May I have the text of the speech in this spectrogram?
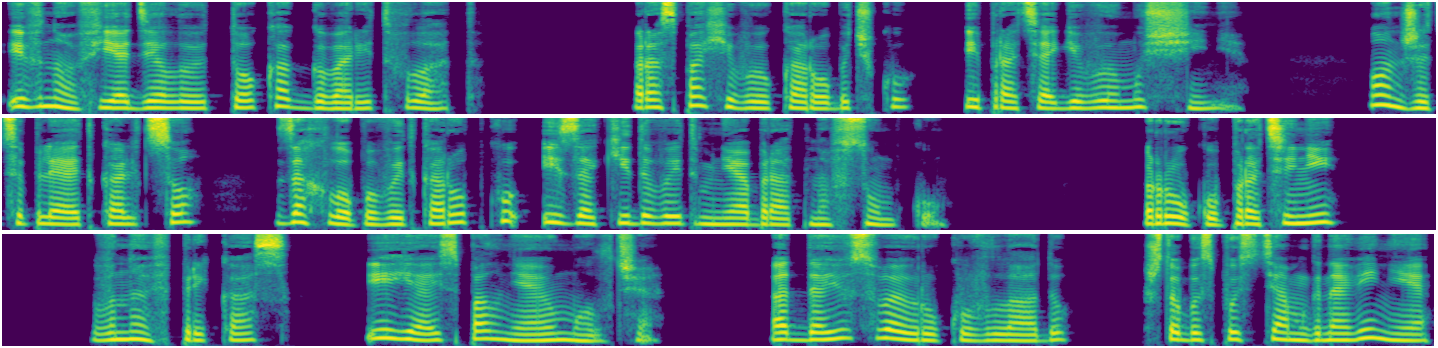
И вновь я делаю то, как говорит Влад. Распахиваю коробочку и протягиваю мужчине. Он же цепляет кольцо, захлопывает коробку и закидывает мне обратно в сумку. «Руку протяни!» Вновь приказ, и я исполняю молча. Отдаю свою руку Владу, чтобы спустя мгновение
